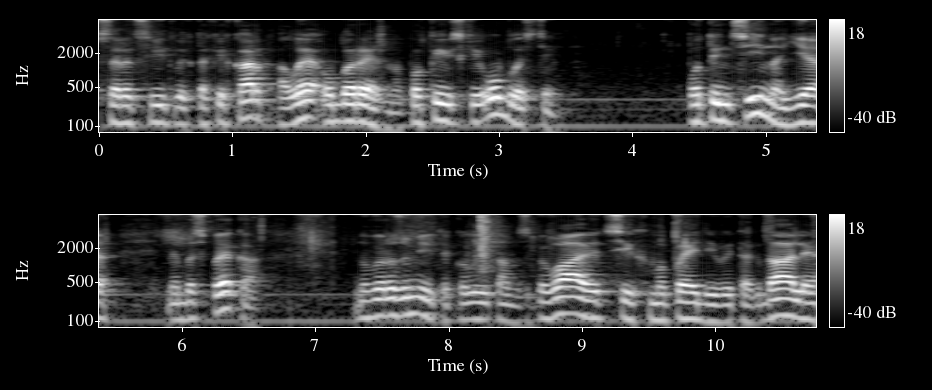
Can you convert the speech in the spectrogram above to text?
серед світлих таких карт, але обережно. По Київській області потенційно є небезпека. Ну ви розумієте, коли там збивають цих мопедів і так далі,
